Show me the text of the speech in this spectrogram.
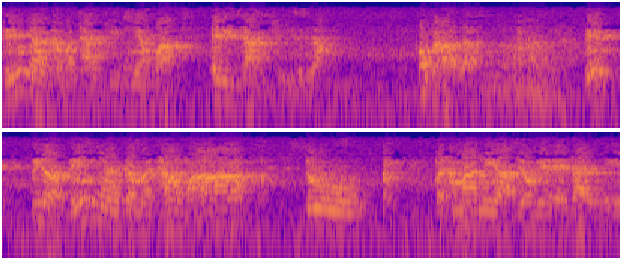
ဈဉ္ညာကမ္မထာကြည်ညက်မှာအဲ့ဒီတာကြည်ကြဗျဟုတ်ကလားဗျဟင် ပြီးတော့လင်းဉာဏ်ကမ္မထာမှာတို့ပထမနေ့ကပြောခဲ့တဲ့အတိုင်းလေ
